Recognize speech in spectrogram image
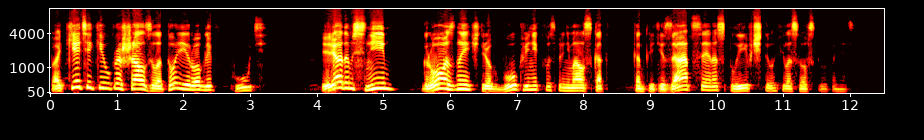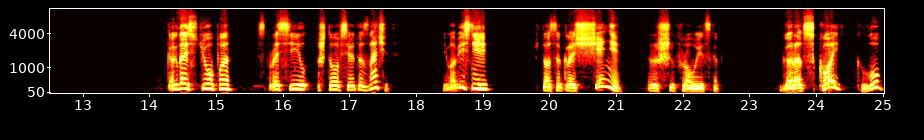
Пакетики украшал золотой иероглиф «Путь», и рядом с ним грозный четырехбуквенник воспринимался как конкретизация расплывчатого философского понятия. Когда Степа спросил, что все это значит, ему объяснили — что сокращение расшифровывается как «Городской клуб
